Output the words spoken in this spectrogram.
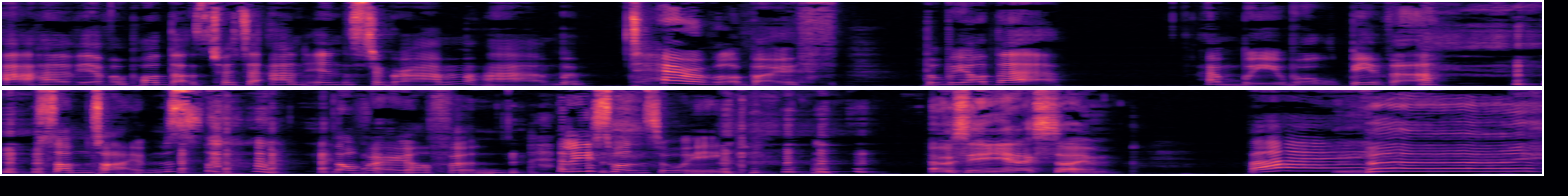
at Have You Ever Pod. That's Twitter and Instagram. Um, we're terrible at both, but we are there, and we will be there sometimes, not very often, at least once a week. I'll see you next time. Bye. Bye.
